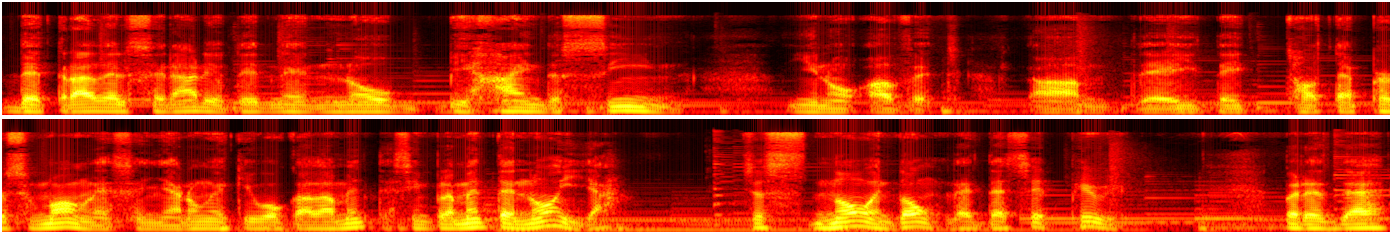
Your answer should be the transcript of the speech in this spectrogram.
detrás del escenario, didn't know behind the scene, you know, of it. Um, they, they taught that person wrong, le enseñaron equivocadamente. Simplemente no y ya. Just no and don't. That's it, period. But as that,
